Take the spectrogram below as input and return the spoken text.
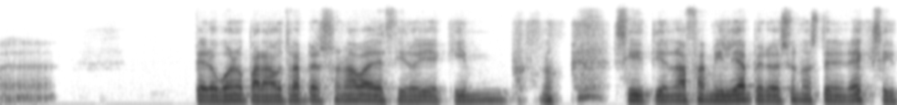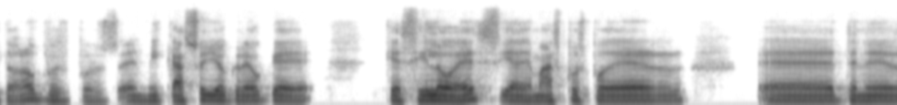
Eh, pero bueno, para otra persona va a decir, oye, Kim, pues sí, tiene una familia, pero eso no es tener éxito, ¿no? Pues, pues en mi caso yo creo que, que sí lo es, y además pues poder eh, tener,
